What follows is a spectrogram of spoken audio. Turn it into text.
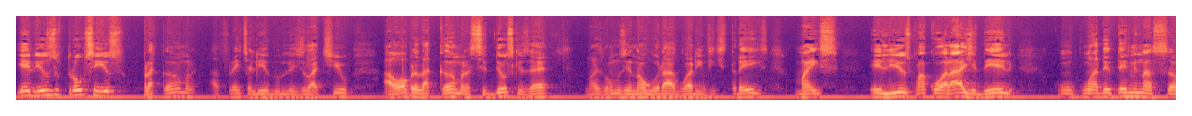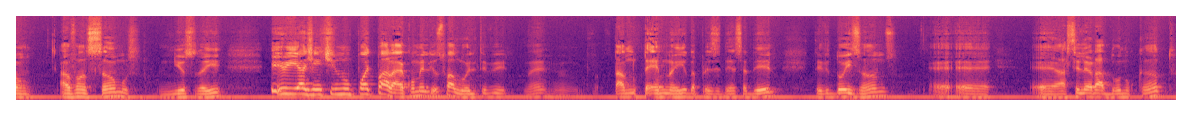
E Eliso trouxe isso para a Câmara, à frente ali do Legislativo, a obra da Câmara, se Deus quiser, nós vamos inaugurar agora em 23, mas Eliso, com a coragem dele, com, com a determinação, avançamos nisso aí. E, e, a gente não pode parar, como Eliso falou, ele teve, né, tá no término aí da presidência dele, teve dois anos, é, é, é acelerador no canto,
